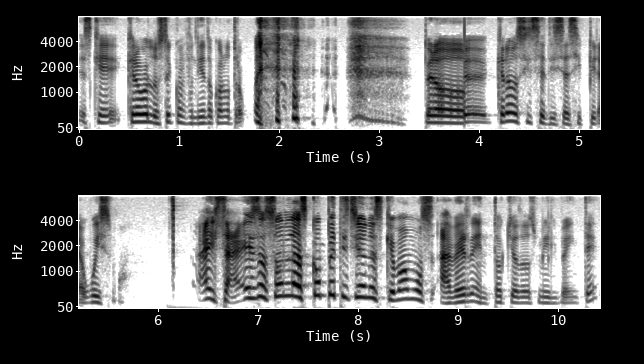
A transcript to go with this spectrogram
es que creo que lo estoy confundiendo con otro. Pero eh, creo sí se dice así, piragüismo. Ahí está, esas son las competiciones que vamos a ver en Tokio 2020.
